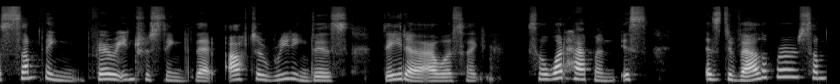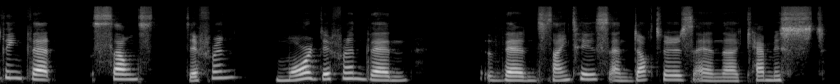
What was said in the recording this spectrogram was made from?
something very interesting that after reading this data i was like so what happened is is developer something that sounds different more different than than scientists and doctors and uh, chemists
